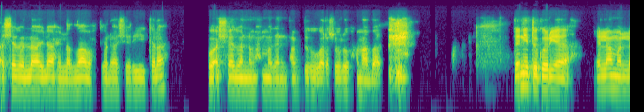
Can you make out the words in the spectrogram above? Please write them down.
أشهد أن لا إله إلا الله وحده لا شريك له وأشهد أن محمدا عبده ورسوله أما بعد கண்ணியத்துக்குரிய எல்லாம் அல்ல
